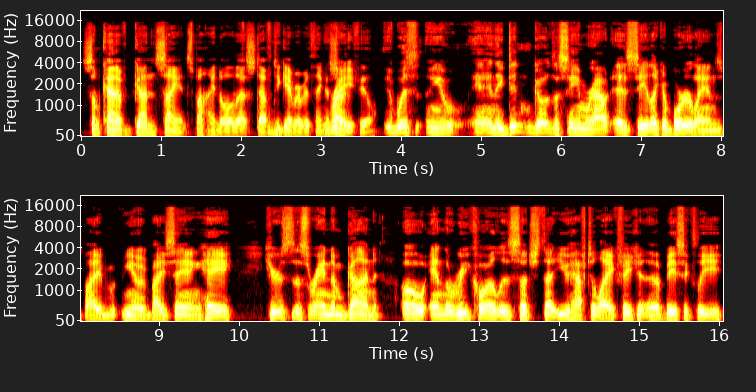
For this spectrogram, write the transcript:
some kind of gun science behind all of that stuff to give everything a certain Right. feel. with you know and they didn't go the same route as say like a borderlands by you know by saying hey here's this random gun oh and the recoil is such that you have to like fake uh, basically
